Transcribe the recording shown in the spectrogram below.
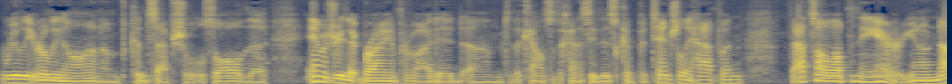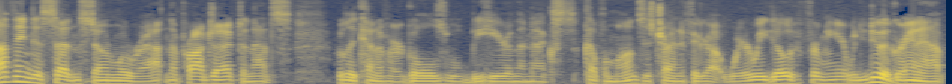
really early on on conceptual. So all the imagery that Brian provided um, to the council to kind of see this could potentially happen, that's all up in the air. You know, nothing is set in stone where we're at in the project, and that's really kind of our goals will be here in the next couple months is trying to figure out where we go from here. When you do a grant app,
